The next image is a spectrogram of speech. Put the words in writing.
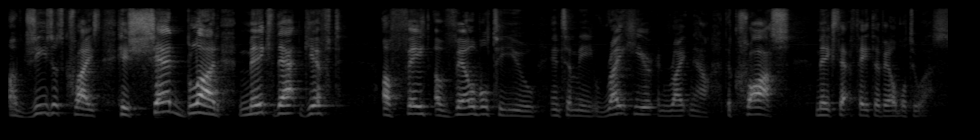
of Jesus Christ, his shed blood makes that gift of faith available to you and to me right here and right now. The cross makes that faith available to us.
